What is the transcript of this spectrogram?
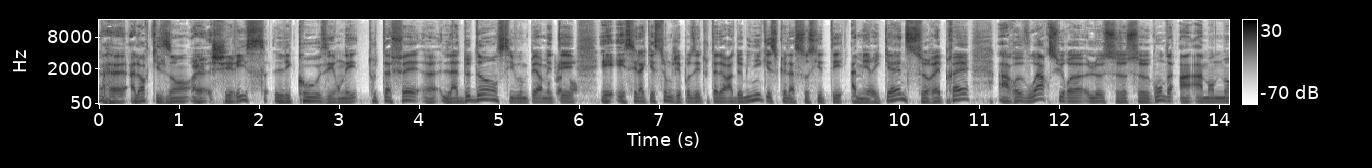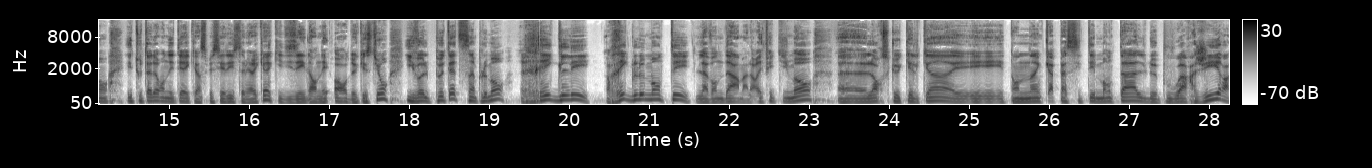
euh, alors qu'ils en euh, chérissent les causes. Et on est tout à fait euh, là-dedans, si vous me permettez. Et, et c'est la question que j'ai posée tout à l'heure à Dominique. Est-ce que la société américaine serait prête à revoir sur le ce second amendement? Et tout à l'heure, on était avec un spécialiste américain qui disait il en est hors de question. Ils veulent peut-être simplement régler réglementer la vente d'armes. Alors effectivement, euh, lorsque quelqu'un est, en incapacité mentale de pouvoir agir,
